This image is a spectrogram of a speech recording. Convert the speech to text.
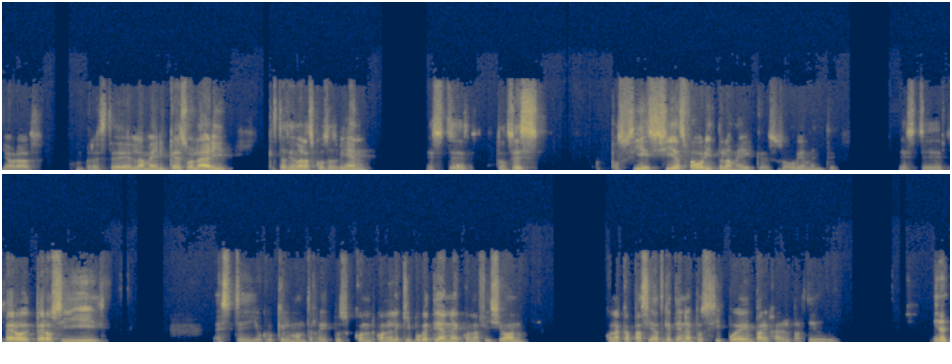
Y ahora vas contra este, el América de Solari, que está haciendo las cosas bien. Este, entonces, pues sí, sí es favorito el América, eso es obviamente. Este, pero, pero sí, este, yo creo que el Monterrey, pues, con, con el equipo que tiene, con la afición, con la capacidad que tiene, pues sí puede emparejar el partido, güey. Mira,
